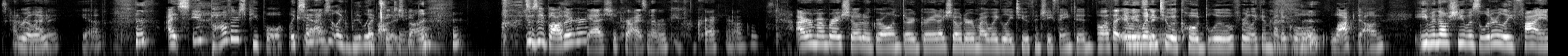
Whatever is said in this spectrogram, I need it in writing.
it's kind of Really? Yeah, I, it bothers people. Like sometimes it like really Lexi bothers people. Does it bother her? yeah, she cries whenever people crack their knuckles. I remember I showed a girl in third grade. I showed her my wiggly tooth and she fainted. Oh, I thought you And we went into a code blue for like a medical lockdown, even though she was literally fine.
